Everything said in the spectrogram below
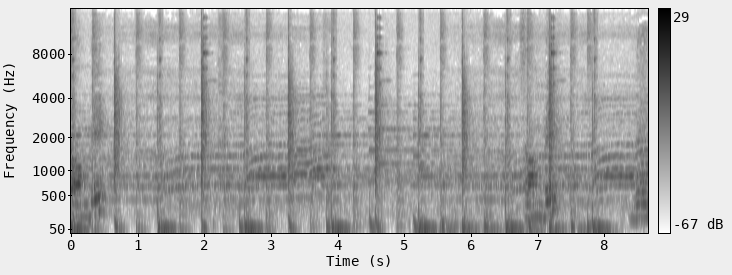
sambek Sambe, then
